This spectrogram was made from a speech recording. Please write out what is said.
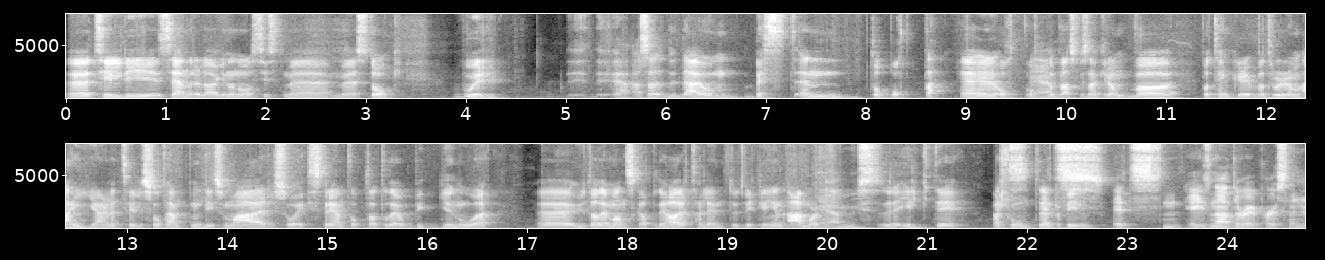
Eh, til de senere lagene, nå sist med, med Stoke, hvor altså, det er jo best en topp åtte. Eh, åt, åttendeplass vi snakker om. Hva, hva, tenker, hva tror dere om eierne til Southampton? De som er så ekstremt opptatt av det å bygge noe eh, ut av det mannskapet de har. Talentutviklingen. Er Mark yeah. Hughes riktig person til den profilen? it's he's not the right person.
